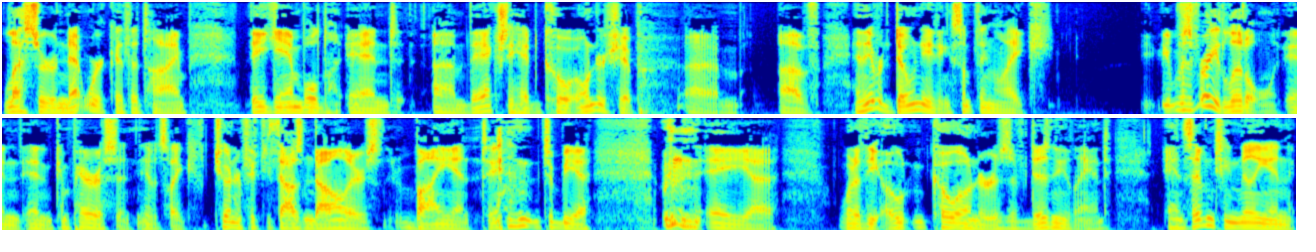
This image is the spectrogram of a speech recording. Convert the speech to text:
lesser network at the time. They gambled, and um, they actually had co-ownership um, of, and they were donating something like it was very little in, in comparison. It was like two hundred fifty thousand dollars buy-in to, to be a a uh, one of the co-owners of Disneyland, and seventeen million.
